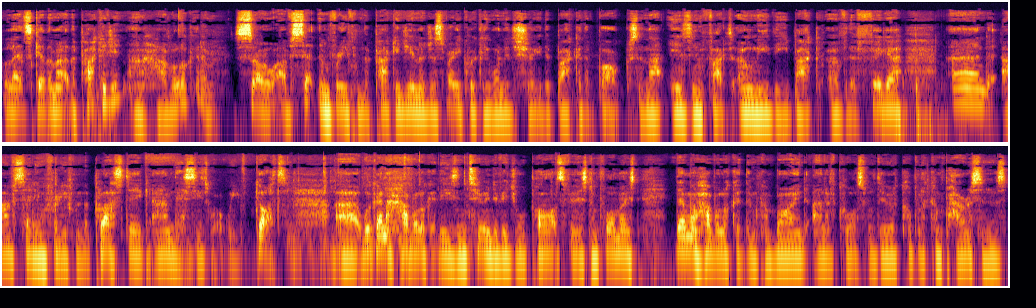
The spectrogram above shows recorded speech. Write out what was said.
let's get them out of the packaging and have a look at them. So I've set them free from the packaging. I just very quickly wanted to show you the back of the box and that is in fact only the back of the figure and I've set him free from the plastic and this is what we've got. Uh, we're going to have a look at these in two individual parts first and foremost then we'll have a look at them combined and of course we'll do a couple of comparisons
